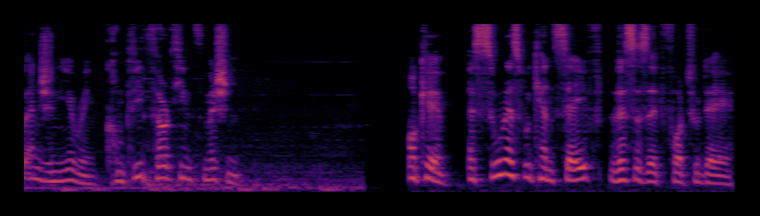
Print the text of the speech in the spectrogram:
To engineering. Complete 13th mission. Okay, as soon as we can save, this is it for today.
